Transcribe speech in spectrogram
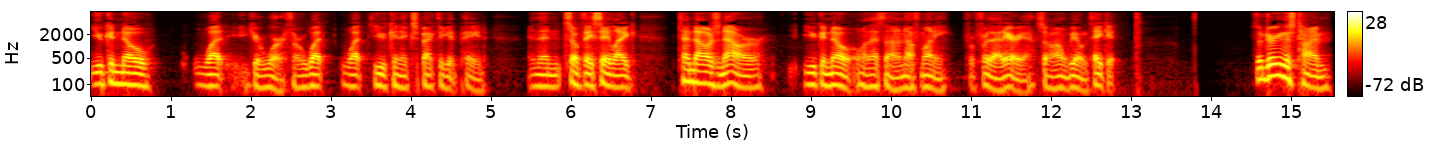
you can know what you're worth or what what you can expect to get paid. And then so if they say like ten dollars an hour, you can know, well, that's not enough money for, for that area, so I won't be able to take it. So during this time,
